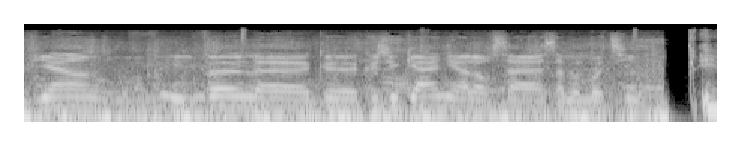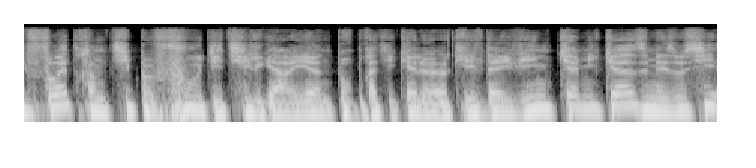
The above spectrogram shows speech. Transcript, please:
vient, ils veulent euh, que, que je gagne, alors ça, ça me motive. Il faut être un petit peu fou, dit-il Gary Hunt, pour pratiquer le cliff diving, kamikaze, mais aussi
